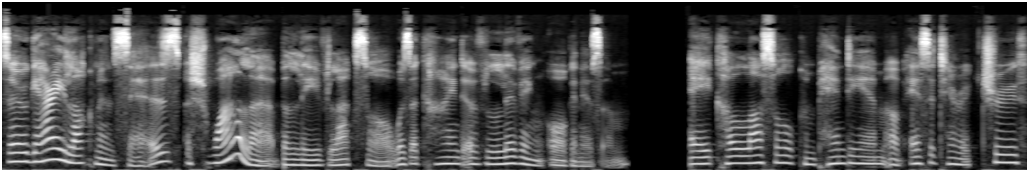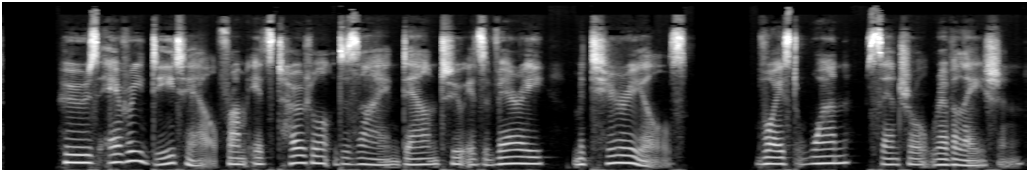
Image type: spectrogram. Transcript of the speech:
So Gary Lachman says Schwaller believed Luxor was a kind of living organism, a colossal compendium of esoteric truth whose every detail from its total design down to its very materials voiced one central revelation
